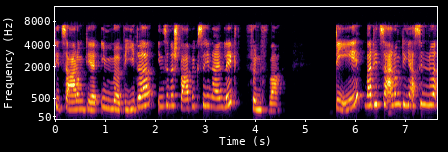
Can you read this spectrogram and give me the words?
die Zahlung, die er immer wieder in seine Sparbüchse hineinlegt, 5 war. D war die Zahlung, die Yassin nur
